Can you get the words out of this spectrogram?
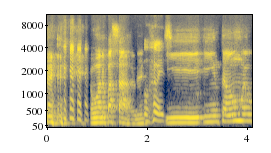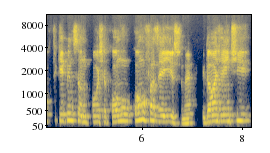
o ano passado, né? E, e, então eu fiquei pensando, poxa, como como fazer isso, né? Então a gente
